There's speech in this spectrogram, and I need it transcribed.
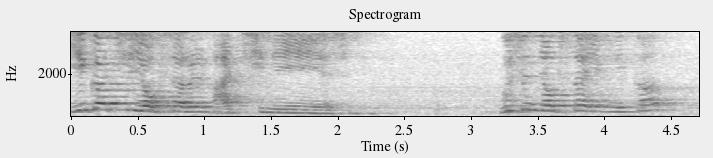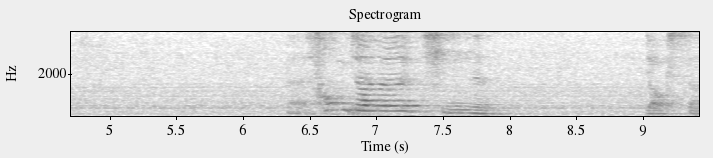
이같이 역사를 마치니 했습니다. 무슨 역사입니까? 성전을 짓는 역사.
